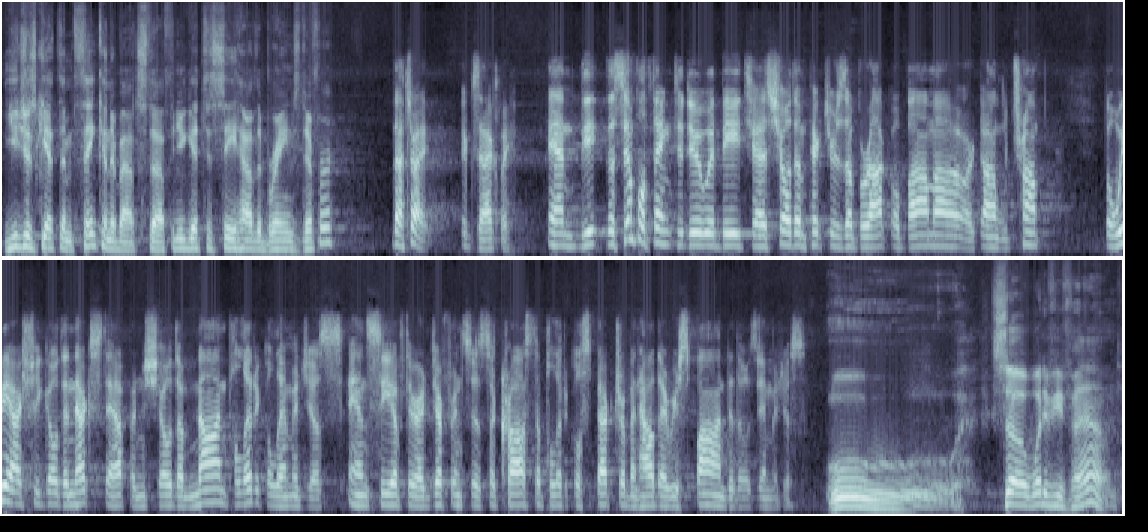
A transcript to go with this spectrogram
You just get them thinking about stuff and you get to see how the brains differ? That's right. Exactly. And the, the simple thing to do would be to show them pictures of Barack Obama or Donald Trump. But we actually go the next step and show them non political images and see if there are differences across the political spectrum and how they respond to those images. Ooh. So, what have you found?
